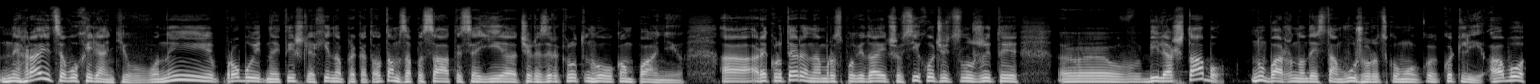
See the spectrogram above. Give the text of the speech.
не граються в ухилянтів, вони пробують знайти шляхи, наприклад, о, там записатися є через рекрутингову компанію. А рекрутери нам розповідають, що всі хочуть служити е, біля штабу. Ну, бажано десь там в Ужгородському котлі, або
